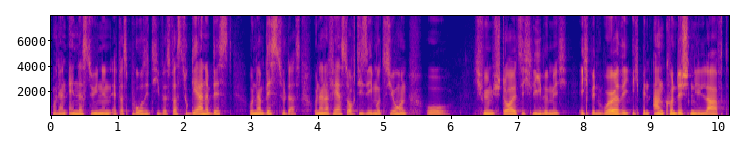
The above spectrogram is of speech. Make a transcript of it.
Und dann änderst du ihn in etwas Positives, was du gerne bist. Und dann bist du das. Und dann erfährst du auch diese Emotion. Oh, ich fühle mich stolz, ich liebe mich, ich bin worthy, ich bin unconditionally loved.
